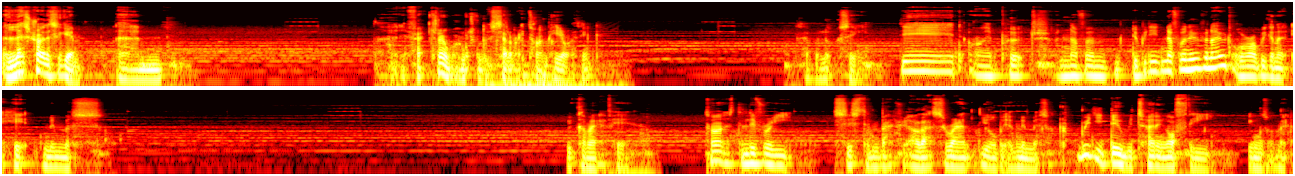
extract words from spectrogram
let's try this again. Um, in fact, you know what? I'm just going to accelerate time here, I think. Let's have a look, see. Did I put another... Do we need another maneuver node, or are we going to hit Minmus? We come out of here. Science delivery system battery. Oh, that's around the orbit of Minmus. I could really do with turning off the things on that.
